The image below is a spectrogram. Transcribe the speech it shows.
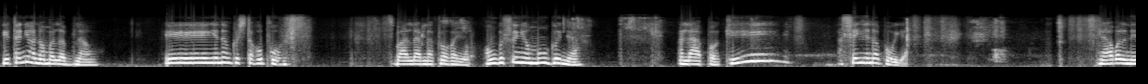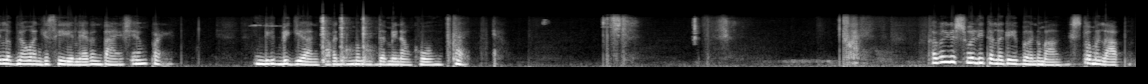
Kita nyo ano malablaw. Eh, yan ang gusto ko po. Bala na po kayo. Kung gusto nyo munggo niya, malapot. Eh, asin nyo na po yan. Kaya wala nilablawan kasi meron tayo, siyempre. Hindi bigyan, baka din mamidami ng konti. Kapag usually talaga iba naman, gusto malapot.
